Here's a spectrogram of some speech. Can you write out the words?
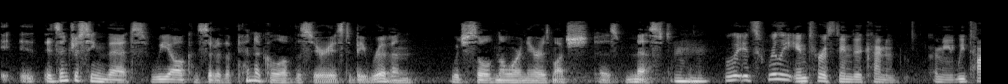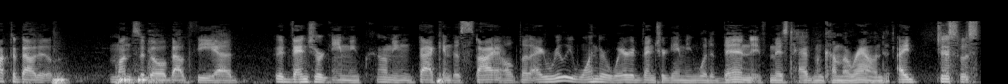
it, it, it's interesting that we all consider the pinnacle of the series to be Riven, which sold nowhere near as much as Myst. Mm-hmm. Well, it's really interesting to kind of. I mean, we talked about it months ago about the uh, adventure gaming coming back into style, but I really wonder where adventure gaming would have been if Myst hadn't come around. I just was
